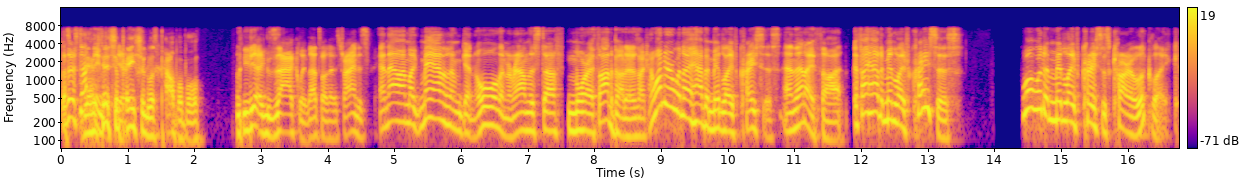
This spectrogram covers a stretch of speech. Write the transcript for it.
But there's the nothing this year. anticipation was palpable. Yeah, exactly. That's what I was trying to say. And now I'm like, man, I'm getting old. I'm around this stuff. The more I thought about it, I was like, I wonder when I have a midlife crisis. And then I thought, if I had a midlife crisis, what would a midlife crisis car look like?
